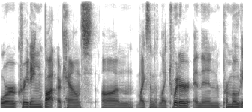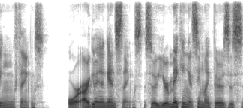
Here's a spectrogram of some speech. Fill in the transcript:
or creating bot accounts on like something like Twitter and then promoting things or arguing against things. So you're making it seem like there's this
